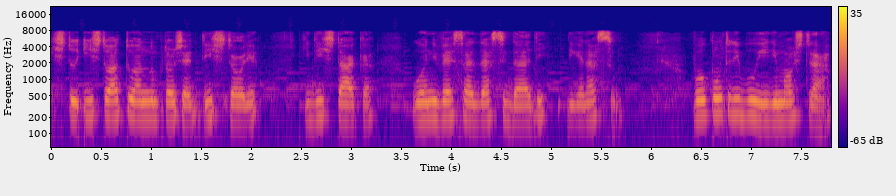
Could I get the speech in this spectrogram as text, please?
e estou atuando no projeto de História que destaca o aniversário da cidade de Igaraçu. Vou contribuir e mostrar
